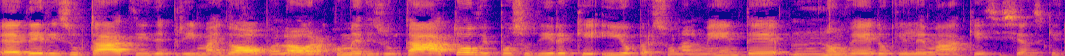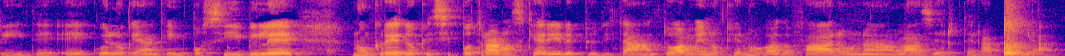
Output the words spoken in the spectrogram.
eh, dei risultati del prima e dopo. Allora come risultato vi posso dire che io personalmente mh, mm, non vedo che le macchie si siano schiarite e quello che è anche impossibile non credo che si potranno schiarire più di tanto a meno che non vado a fare una laser terapia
